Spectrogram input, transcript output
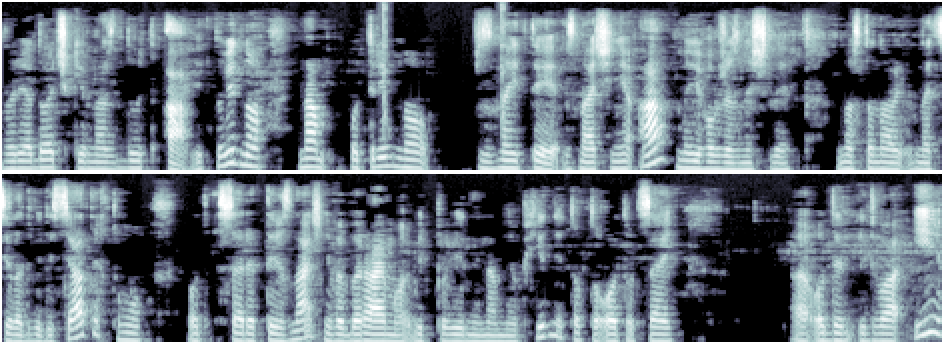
в рядочки в нас йдуть А. Відповідно, нам потрібно знайти значення А, ми його вже знайшли, воно становить 1,2, тому от серед тих значень вибираємо відповідний нам необхідний, тобто от оцей 1 і 2. І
